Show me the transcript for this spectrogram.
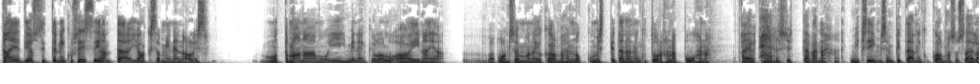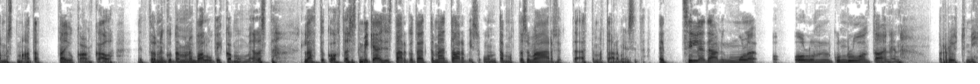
Tai että jos sitten niin kuin siis ihan tämä jaksaminen olisi. Mutta mä oon aamuihminen kyllä ollut aina ja on semmoinen, joka on vähän nukkumista pitänyt niin kuin turhana puuhana tai ärsyttävänä, että miksi ihmisen pitää niin kuin kolmasosa elämästä maata tajukankaalla. Että on niin kuin tämmöinen valuvika mun mielestä lähtökohtaisesti, mikä ei siis tarkoita, että mä en tarvis unta, mutta se vaan ärsyttää, että mä tarvin sitä. Että silleen tämä on niin kuin mulle ollut niin kuin luontainen rytmi,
